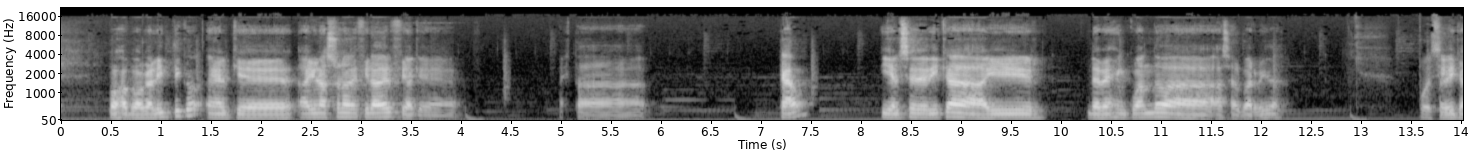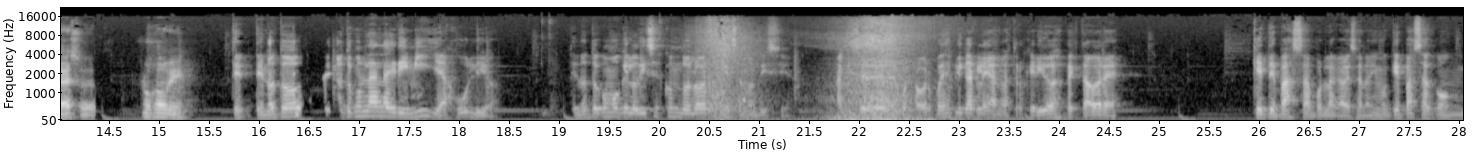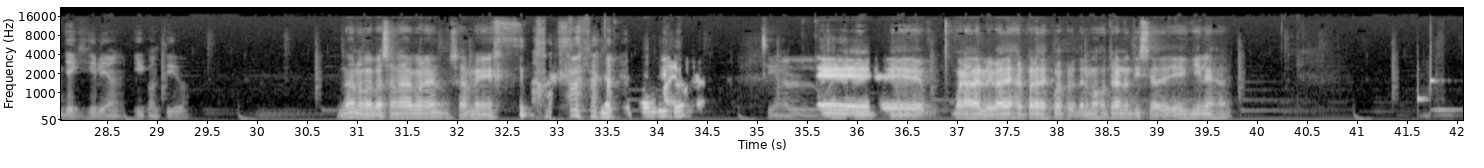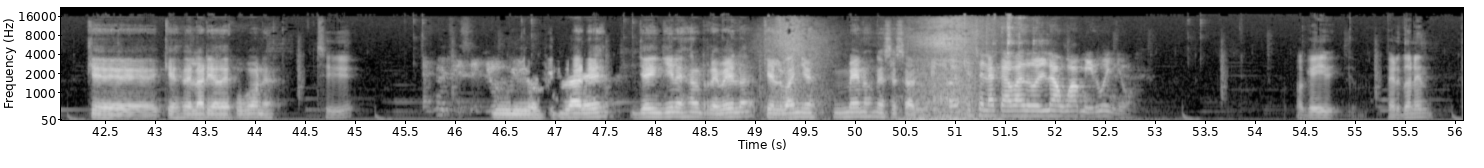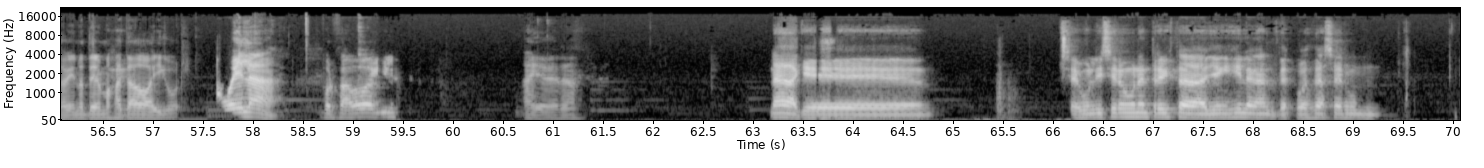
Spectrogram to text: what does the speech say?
post-apocalíptico, en el que hay una zona de Filadelfia que está caos y él se dedica a ir de vez en cuando a, a salvar vidas. Pues Se sí, dedica a eso, es su hobby. Te, te noto, te noto con la lagrimilla, Julio. Te noto como que lo dices con dolor esa noticia. ¿A qué se debe? Por favor, ¿puedes explicarle a nuestros queridos espectadores qué te pasa por la cabeza ahora mismo? ¿Qué pasa con Jake Gillian y contigo? No, no me pasa nada con él. O sea, me. Eh, eh, bueno, a ver, lo iba a dejar para después, pero tenemos otra noticia de Jake Gyllenhaal. Que, que es del área de jugones. sí. Y el titular es: Jake Gyllenhaal revela que el baño es menos necesario. Es que se le ha acabado el agua a mi dueño. Ok, perdonen, todavía no tenemos atado a Igor. Abuela, por favor. Ay, de verdad. Nada, que según le hicieron una entrevista a Jane Gilligan después de hacer un,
